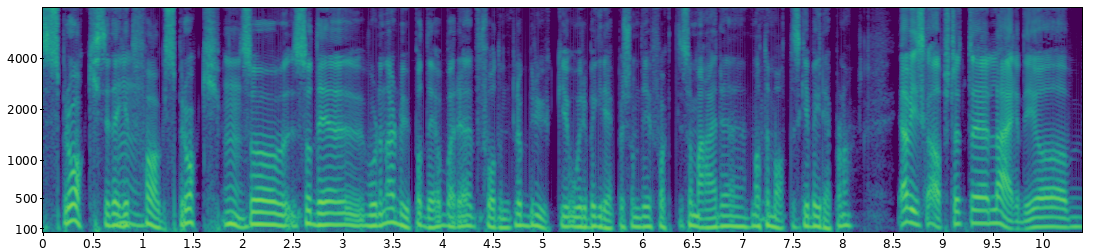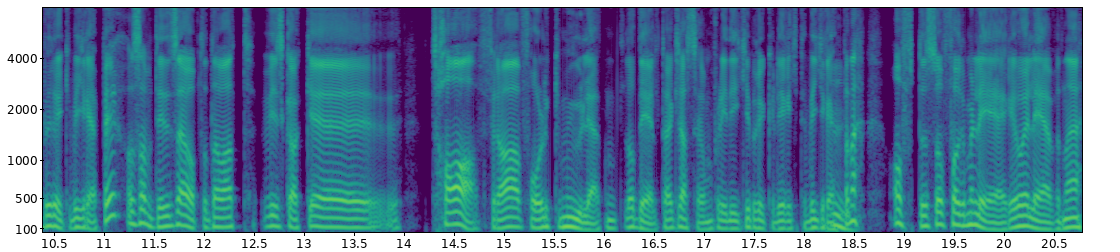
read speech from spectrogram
språk, sitt eget Mm. fagspråk. Mm. Så, så det, hvordan er du på det å bare få dem til å bruke ord og begreper som, de faktisk, som er eh, matematiske begreper? da? Ja, Vi skal absolutt eh, lære de å bruke begreper, og samtidig så er jeg opptatt av at vi skal ikke eh, ta fra folk muligheten til å delta i klasserom fordi de ikke bruker de riktige begrepene. Ofte så formulerer jo elevene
